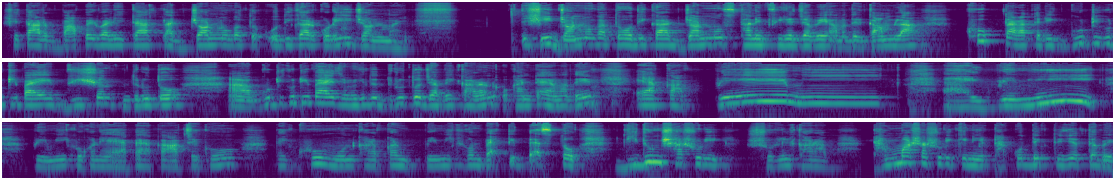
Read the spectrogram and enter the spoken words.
সে তার বাপের বাড়িটা তার জন্মগত অধিকার করেই জন্মায়। সেই জন্মগত অধিকার জন্মস্থানে ফিরে যাবে আমাদের গামলা। খুব তাড়াতাড়ি গুটি গুটি পায়ে ভীষণ দ্রুত গুটি গুটি পায়ে যাবে কিন্তু দ্রুত যাবে কারণ ওখানটায় আমাদের একা প্রেমিক। এই প্রেমিক প্রেমিক ওখানে একা একা আছে গো। তাই খুব মন খারাপ কারণ প্রেমিক এখন ব্যক্তি ব্যস্ত। দিদুন শাশুড়ি, শরীর খারাপ। ঠাম্মা শাশুড়িকে নিয়ে ঠাকুর দেখতে যেতে হবে।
